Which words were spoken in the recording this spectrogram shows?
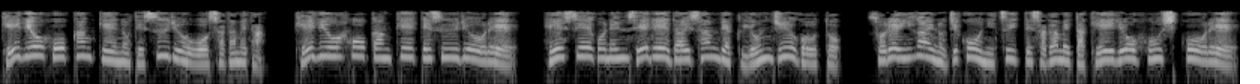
計量法関係の手数料を定めた。計量法関係手数料令。平成5年政令第340号とそれ以外の事項について定めた。計量法施行令。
